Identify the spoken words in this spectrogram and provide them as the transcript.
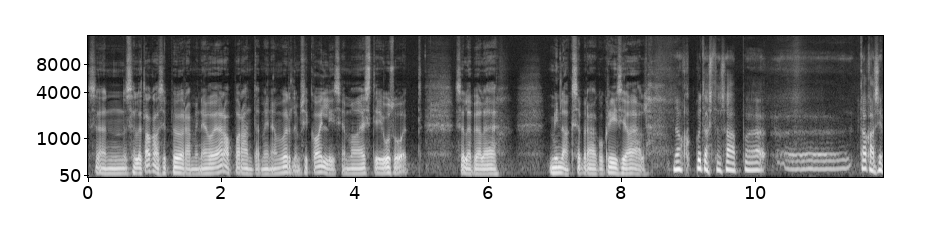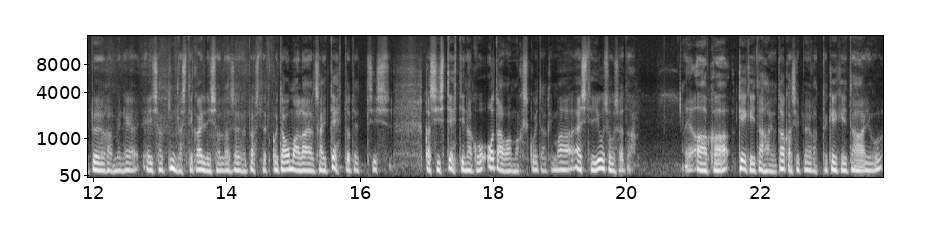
see on, selle tagasipööramine või äraparandamine on võrdlemisi kallis ja ma hästi ei usu, et selle peale minnakse praegu kriisi ajal. noh, kuidas ta saab äh, tagasipööramine ei saa kindlasti kallis olla, sellepärast et kui ta omal ajal sai tehtud, et siis. kas siis tehti nagu odavamaks kuidagi, ma hästi ei usu seda aga keegi ei taha ju tagasi pöörata, keegi ei taha ju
